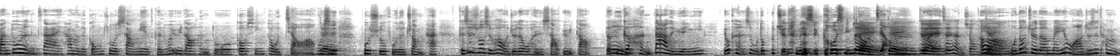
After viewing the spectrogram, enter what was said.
蛮多人在他们的工作上面可能会遇到很多勾心斗角啊，或是不舒服的状态。可是说实话，我觉得我很少遇到的一个很大的原因，有可能是我都不觉得那是勾心斗角。对对，这个很重要。我都觉得没有啊，就是他们，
